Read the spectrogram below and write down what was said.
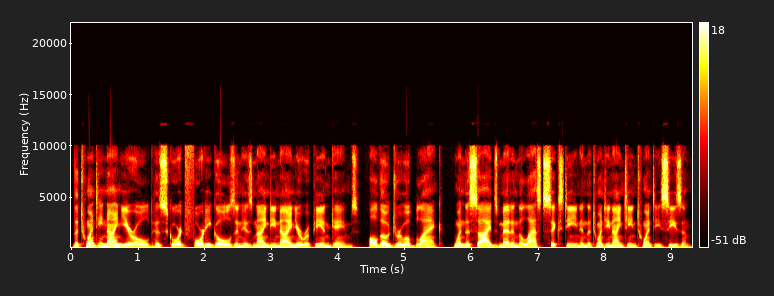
The 29-year-old has scored 40 goals in his 99 European games, although drew a blank when the sides met in the last 16 in the 2019-20 season.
